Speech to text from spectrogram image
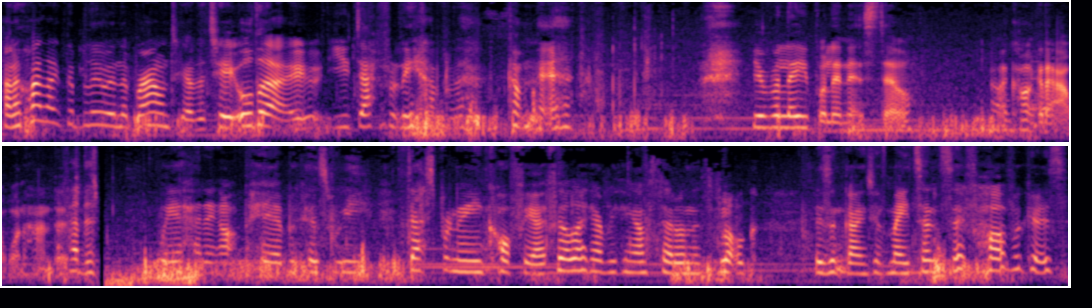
And I quite like the blue and the brown together too, although you definitely have come here, you have a label in it still. Oh, I can't get it out one-handed. We're heading up here because we desperately need coffee. I feel like everything I've said on this vlog isn't going to have made sense so far because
